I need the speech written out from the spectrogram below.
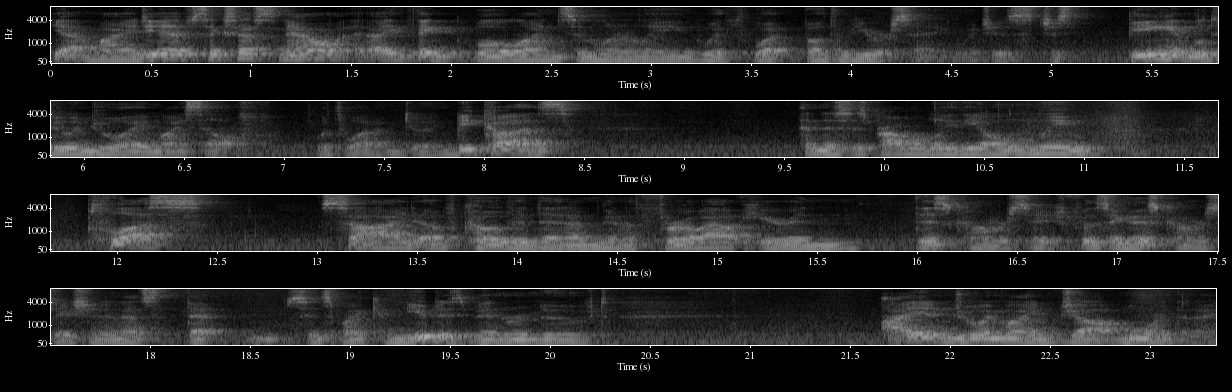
yeah, my idea of success now, I think, will align similarly with what both of you are saying, which is just being able to enjoy myself with what I'm doing. Because, and this is probably the only plus side of COVID that I'm going to throw out here in this conversation, for the sake of this conversation, and that's that since my commute has been removed, I enjoy my job more than I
